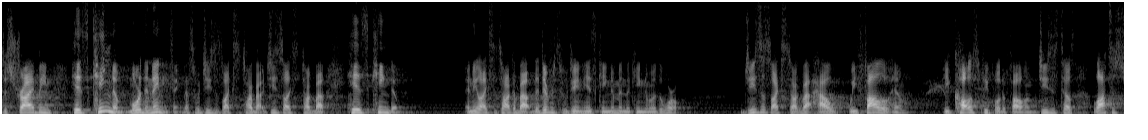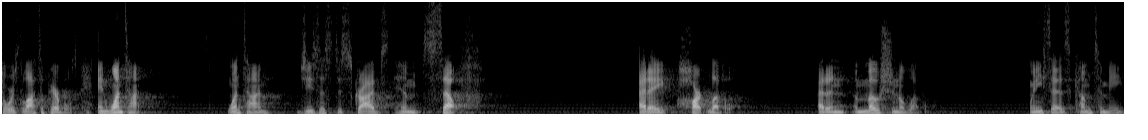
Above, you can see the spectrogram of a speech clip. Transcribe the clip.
describing his kingdom more than anything. That's what Jesus likes to talk about. Jesus likes to talk about his kingdom. And he likes to talk about the difference between his kingdom and the kingdom of the world. Jesus likes to talk about how we follow him. He calls people to follow him. Jesus tells lots of stories, lots of parables. And one time, one time, Jesus describes himself at a heart level, at an emotional level, when he says, Come to me,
